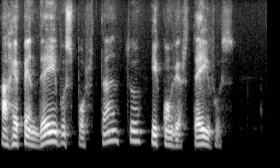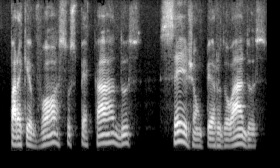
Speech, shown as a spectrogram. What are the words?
Arrependei-vos, portanto, e convertei-vos, para que vossos pecados sejam perdoados.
